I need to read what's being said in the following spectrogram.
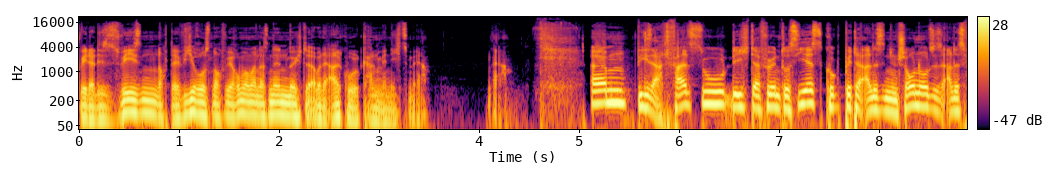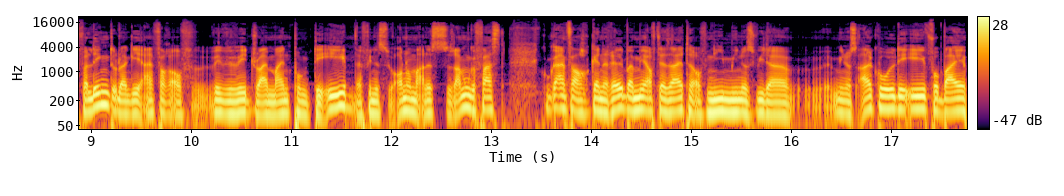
Weder dieses Wesen, noch der Virus, noch wie auch immer man das nennen möchte, aber der Alkohol kann mir nichts mehr. Ja. Ähm, wie gesagt, falls du dich dafür interessierst, guck bitte alles in den Show Notes, ist alles verlinkt oder geh einfach auf www.drymind.de, da findest du auch nochmal alles zusammengefasst. Guck einfach auch generell bei mir auf der Seite auf nie-wieder-alkohol.de vorbei.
